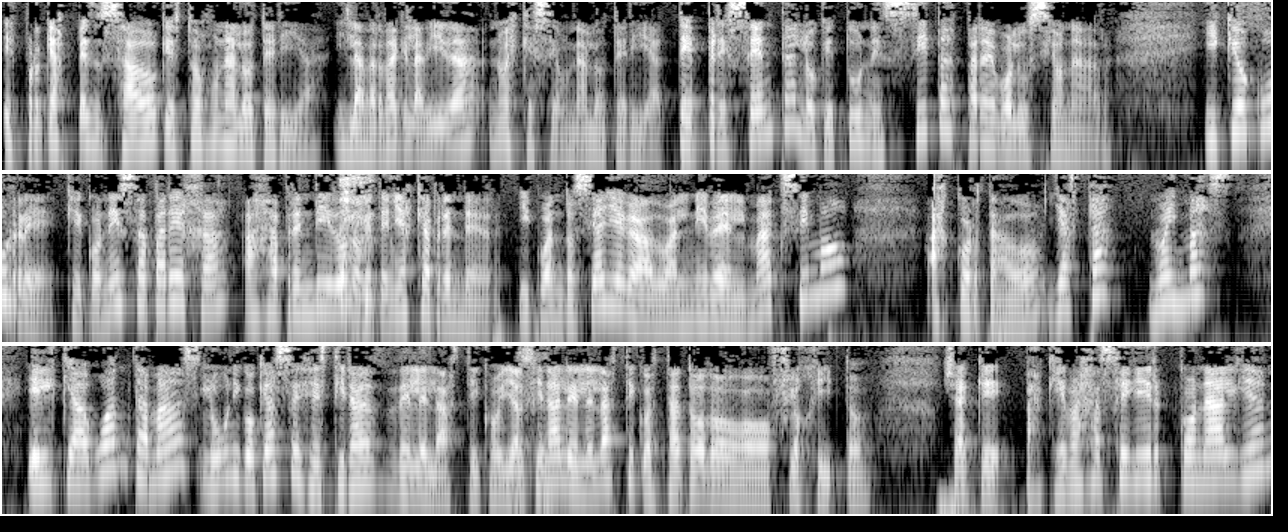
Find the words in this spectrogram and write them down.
es porque has pensado que esto es una lotería. Y la verdad que la vida no es que sea una lotería. Te presenta lo que tú necesitas para evolucionar. ¿Y qué ocurre? Que con esa pareja has aprendido lo que tenías que aprender. Y cuando se ha llegado al nivel máximo, has cortado. Ya está, no hay más. El que aguanta más, lo único que hace es estirar del elástico. Y al final el elástico está todo flojito. O sea que, ¿para qué vas a seguir con alguien?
